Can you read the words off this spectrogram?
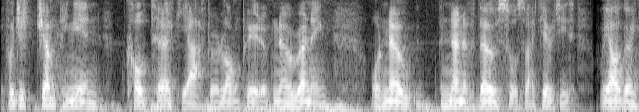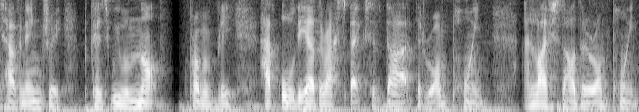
If we're just jumping in cold turkey after a long period of no running or no none of those sorts of activities, we are going to have an injury because we will not probably have all the other aspects of diet that are on point and lifestyle that are on point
